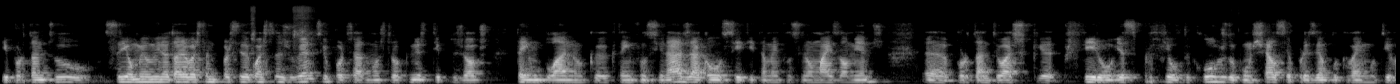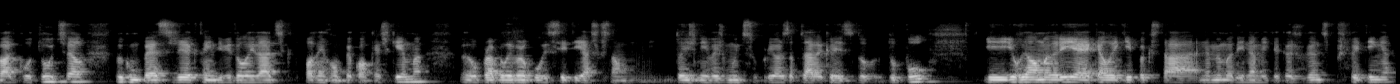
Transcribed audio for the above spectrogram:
e, portanto, seria uma eliminatória bastante parecida com esta Juventus e o Porto já demonstrou que neste tipo de jogos tem um plano que, que tem funcionado, já com o City também funcionou mais ou menos, uh, portanto, eu acho que prefiro esse perfil de clubes do que um Chelsea, por exemplo, que vem motivado com o Tuchel, do que um PSG que tem individualidades que podem romper qualquer esquema, uh, o próprio Liverpool e City acho que estão em dois níveis muito superiores, apesar da crise do, do pool, e, e o Real Madrid é aquela equipa que está na mesma dinâmica que a Juventus, perfeitinha,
